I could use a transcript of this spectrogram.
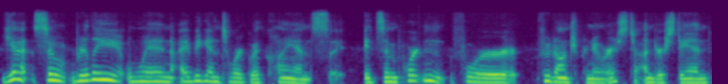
Yeah. So, really, when I begin to work with clients, it's important for food entrepreneurs to understand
